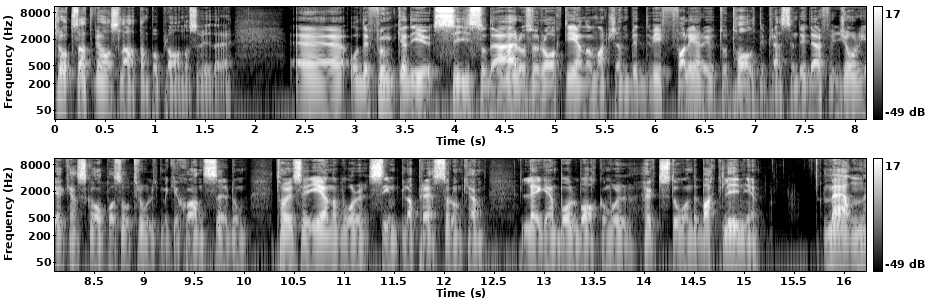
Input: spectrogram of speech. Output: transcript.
Trots att vi har Zlatan på plan och så vidare. Eh, och det funkade ju si där och så rakt igenom matchen. Vi, vi fallerar ju totalt i pressen. Det är därför Georgia kan skapa så otroligt mycket chanser. De tar ju sig igenom vår simpla press och de kan lägga en boll bakom vår högt stående backlinje. Men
